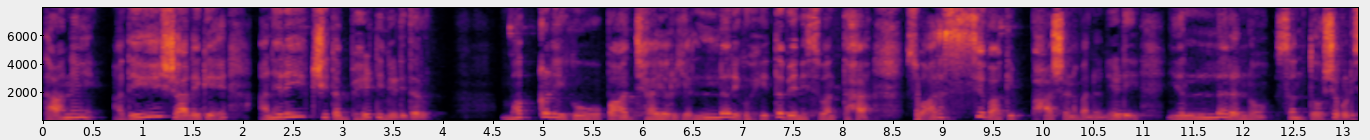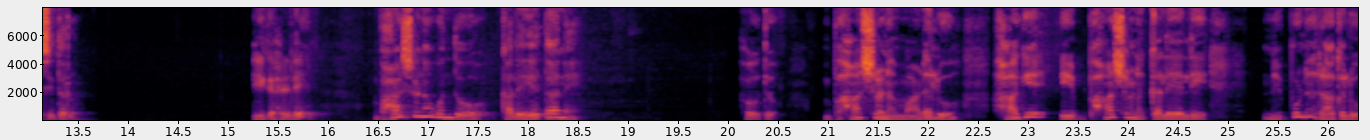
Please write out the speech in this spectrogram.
ತಾನೇ ಅದೇ ಶಾಲೆಗೆ ಅನಿರೀಕ್ಷಿತ ಭೇಟಿ ನೀಡಿದರು. ಮಕ್ಕಳಿಗೂ ಉಪಾಧ್ಯಾಯರು ಎಲ್ಲರಿಗೂ ಹಿತವೆನಿಸುವಂತಹ ಸ್ವಾರಸ್ಯವಾಗಿ ಭಾಷಣವನ್ನು ನೀಡಿ ಎಲ್ಲರನ್ನು ಸಂತೋಷಗೊಳಿಸಿದರು. ಈಗ ಹೇಳಿ, ಭಾಷಣ ಒಂದು ಕಲೆಯೇ ತಾನೆ? ಹೌದು, ಭಾಷಣ ಮಾಡಲು ಹಾಗೆ ಈ ಭಾಷಣ ಕಲೆಯಲ್ಲಿ ನಿಪುಣರಾಗಲು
